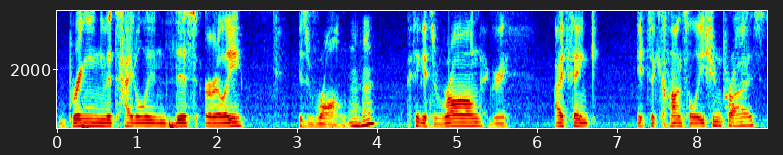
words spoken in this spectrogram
bringing the title in this early is wrong. Mm-hmm. I think it's wrong. I Agree. I think it's a consolation prize,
